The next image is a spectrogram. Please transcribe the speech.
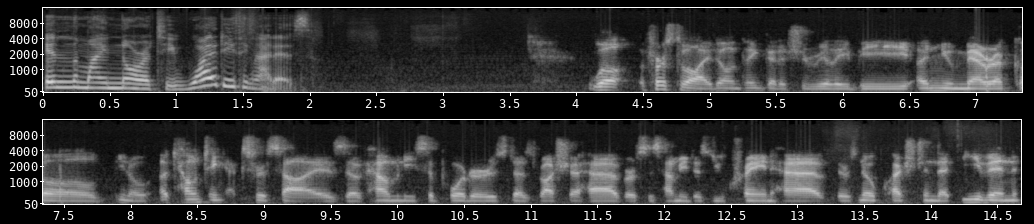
in the minority. Why do you think that is? Well, first of all, I don't think that it should really be a numerical, you know, accounting exercise of how many supporters does Russia have versus how many does Ukraine have. There's no question that even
